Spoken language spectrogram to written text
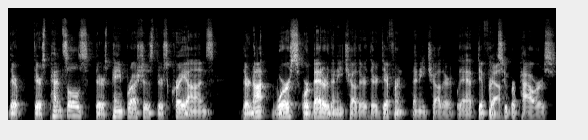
there. There's pencils, there's paintbrushes, there's crayons. They're not worse or better than each other. They're different than each other. They have different yeah. superpowers.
